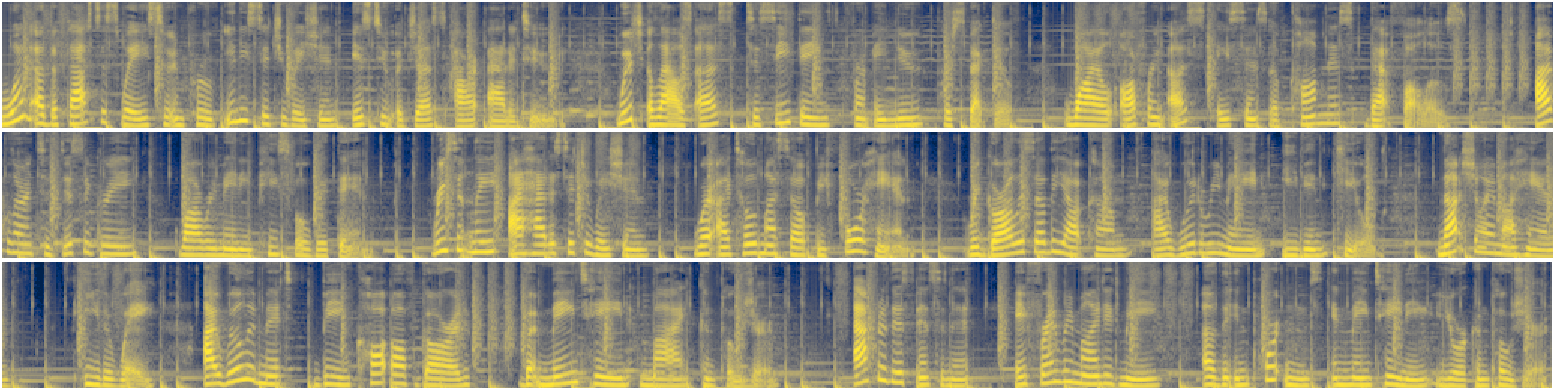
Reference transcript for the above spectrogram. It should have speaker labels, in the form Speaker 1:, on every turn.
Speaker 1: One of the fastest ways to improve any situation is to adjust our attitude, which allows us to see things from a new perspective while offering us a sense of calmness that follows. I've learned to disagree while remaining peaceful within. Recently, I had a situation where I told myself beforehand, regardless of the outcome, I would remain even keeled not showing my hand either way. I will admit being caught off guard, but maintain my composure. After this incident, a friend reminded me of the importance in maintaining your composure.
